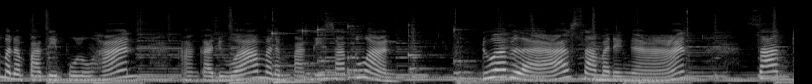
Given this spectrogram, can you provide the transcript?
menempati puluhan, angka 2 menempati satuan. 12 sama dengan 1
